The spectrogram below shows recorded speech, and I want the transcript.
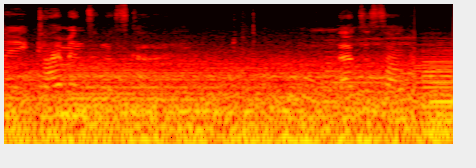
like Diamonds in the sky. That's a song.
